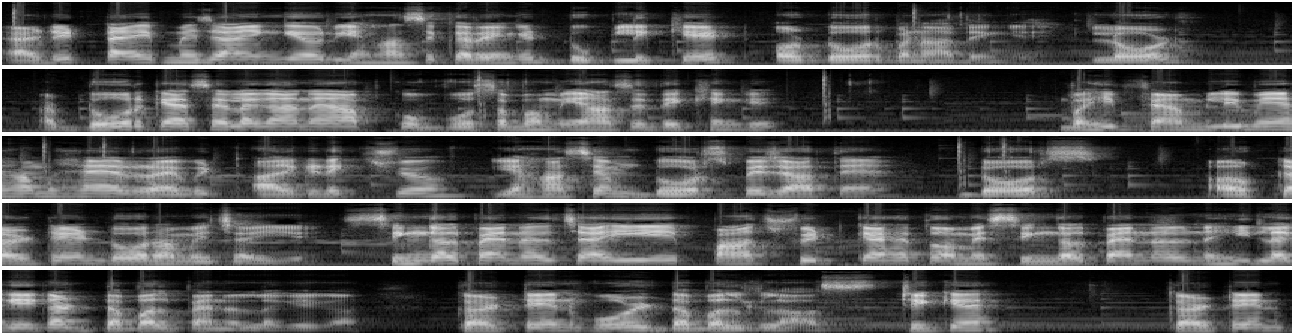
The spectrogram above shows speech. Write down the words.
edit type में जाएँगे और यहाँ से करेंगे डुप्लीकेट और डोर बना देंगे। लोड अब डोर कैसे लगाना है आपको? वो सब हम यहाँ से देखेंगे। वही फैमिली में हम हैं रेविट आर्किटेक्चर यहाँ से हम डोर्स पे जाते हैं डोर्स और कर्टेन डोर हमें चाहिए। सिंगल पैनल चाहिए, पाँच फीट का है तो हमें सिंगल पैनल नहीं लगेगा डबल पैनल लगेगा। कर्टेन वोल डबल ग्लास ठीक है? कर्टेन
